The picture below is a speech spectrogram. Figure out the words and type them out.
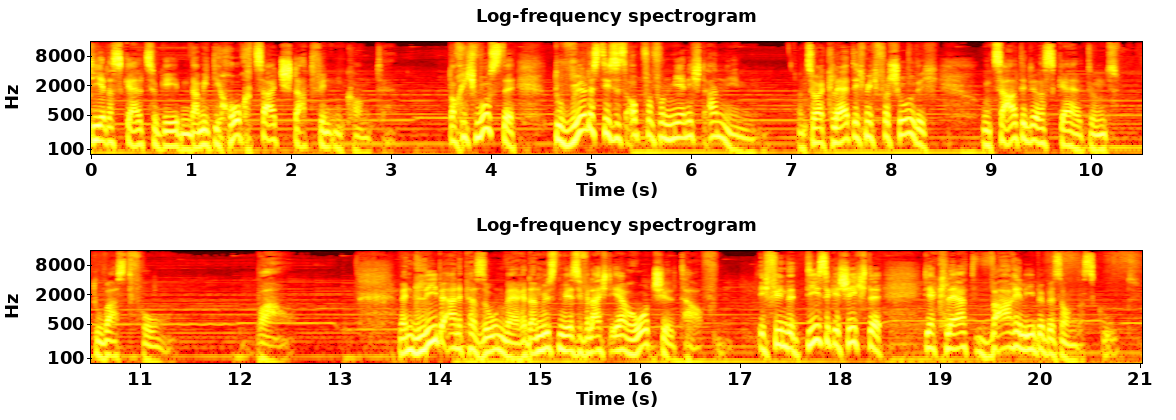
dir das Geld zu geben, damit die Hochzeit stattfinden konnte. Doch ich wusste, du würdest dieses Opfer von mir nicht annehmen. Und so erklärte ich mich für schuldig und zahlte dir das Geld und du warst froh. Wow. Wenn Liebe eine Person wäre, dann müssten wir sie vielleicht eher Rothschild taufen. Ich finde, diese Geschichte, die erklärt wahre Liebe besonders gut.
